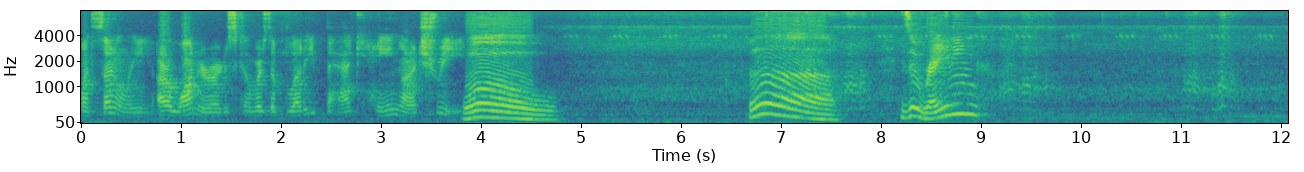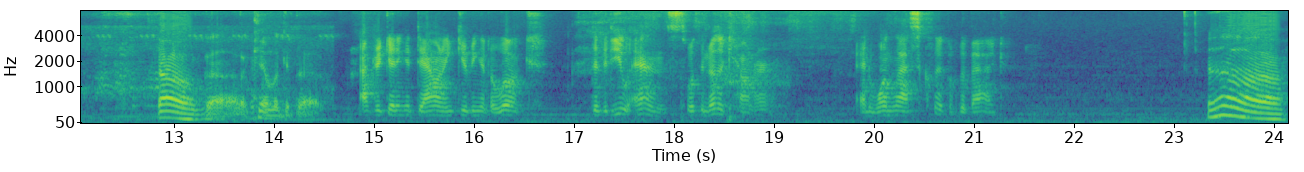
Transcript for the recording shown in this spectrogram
when suddenly our wanderer discovers a bloody bag hanging on a tree. Whoa. Ugh. Is it raining? Oh god, I can't look at that. After getting it down and giving it a look, the video ends with another counter and one last clip of the bag. Ugh.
